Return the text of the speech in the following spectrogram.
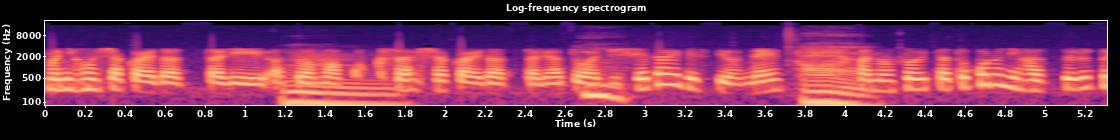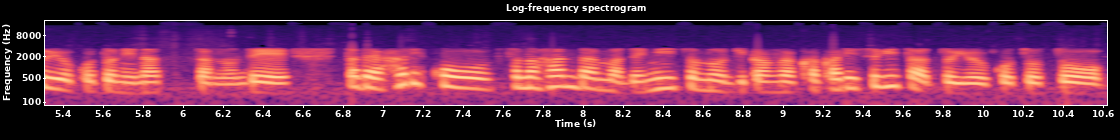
まあ、日本社会だったり、あとはまあうん。国際社会だったり、あとは次世代ですよね、はい。あのそういったところに発するということになったので、ただやはりこうその判断までにその時間がかかりすぎたということと、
